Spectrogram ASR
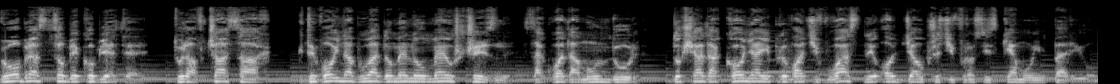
Wyobraź sobie kobietę, która w czasach, gdy wojna była domeną mężczyzn, zakłada mundur, dosiada konia i prowadzi własny oddział przeciw rosyjskiemu imperium.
